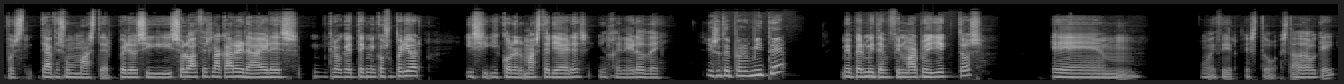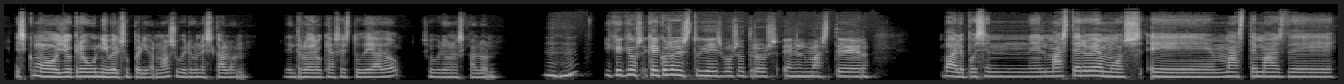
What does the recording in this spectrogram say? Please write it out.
pues te haces un máster. Pero si solo haces la carrera, eres, creo que técnico superior, y si y con el máster ya eres ingeniero de. Y eso te permite. Me permite firmar proyectos. em, ¿Cómo decir? Esto está ok. Es como yo creo un nivel superior, ¿no? Subir un escalón. Dentro de lo que has estudiado, subir un escalón. ¿Y qué, qué cosas estudiáis vosotros en el máster? Vale, pues en el máster vemos eh, más temas de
